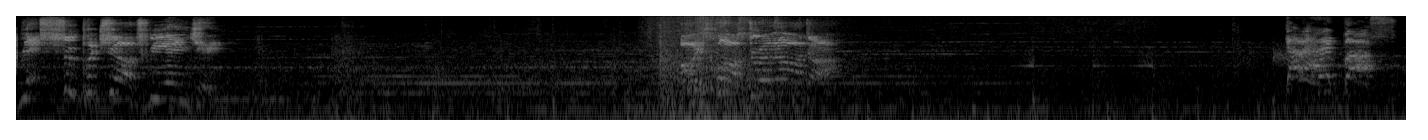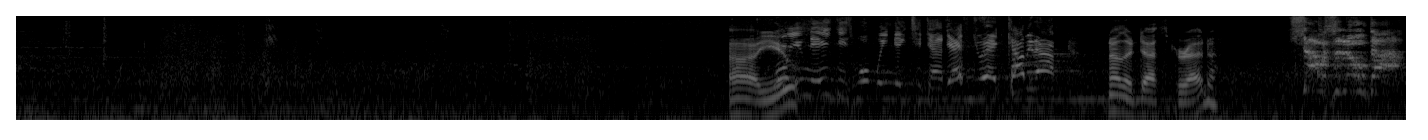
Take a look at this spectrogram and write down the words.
Let's supercharge the engine. Ice Blaster and harder. Go ahead, boss. uh All you you need is what we need to do. Death Dread coming up. another death dread. Show us an order.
